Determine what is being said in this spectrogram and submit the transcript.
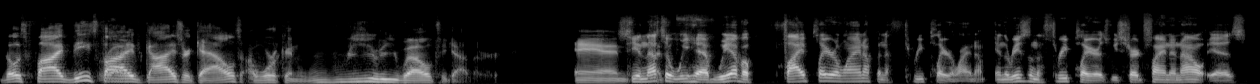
those five these five right. guys or gals are working really well together and see and that's what we have we have a five player lineup and a three player lineup. And the reason the three players we started finding out is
